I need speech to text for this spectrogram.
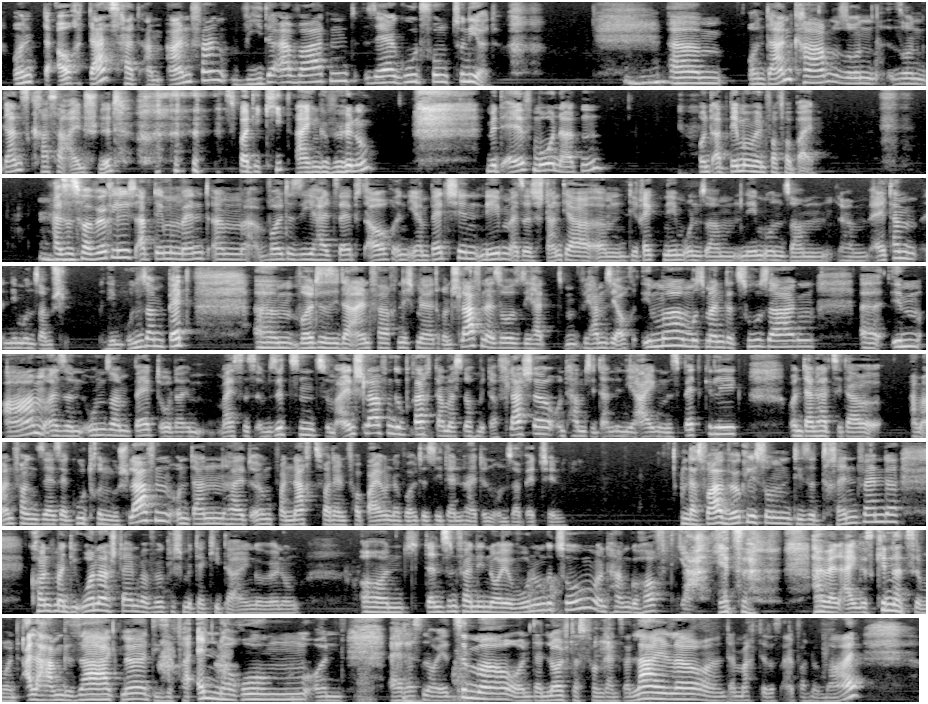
Und auch das hat am Anfang wieder erwartend sehr gut funktioniert. Mhm. Ähm, und dann kam so ein, so ein ganz krasser Einschnitt. Das war die Kita-Eingewöhnung mit elf Monaten. Und ab dem Moment war vorbei. Mhm. Also es war wirklich, ab dem Moment ähm, wollte sie halt selbst auch in ihrem Bettchen neben, also es stand ja ähm, direkt neben unserem, neben unserem ähm, Eltern, neben unserem, Sch- neben unserem Bett, ähm, wollte sie da einfach nicht mehr drin schlafen. Also sie hat, wir haben sie auch immer, muss man dazu sagen, äh, im Arm, also in unserem Bett oder im, meistens im Sitzen zum Einschlafen gebracht, damals noch mit der Flasche und haben sie dann in ihr eigenes Bett gelegt. Und dann hat sie da am Anfang sehr, sehr gut drin geschlafen und dann halt irgendwann nachts war dann vorbei und da wollte sie dann halt in unser Bettchen. Und das war wirklich so diese Trendwende, konnte man die Uhr nachstellen, war wirklich mit der Kita-Eingewöhnung. Und dann sind wir in die neue Wohnung gezogen und haben gehofft, ja, jetzt äh, haben wir ein eigenes Kinderzimmer. Und alle haben gesagt, ne, diese Veränderung und äh, das neue Zimmer und dann läuft das von ganz alleine und dann macht er das einfach normal.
